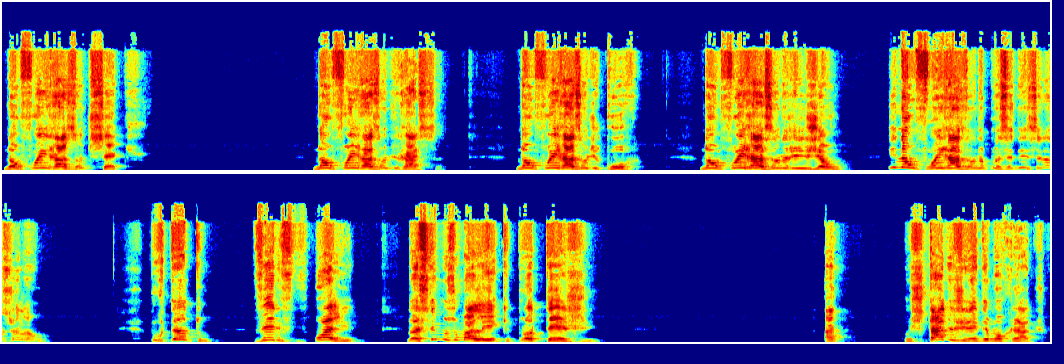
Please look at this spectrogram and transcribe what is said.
Não foi em razão de sexo. Não foi em razão de raça. Não foi em razão de cor. Não foi em razão de religião. E não foi em razão da procedência nacional. Portanto, verif... olhe, nós temos uma lei que protege a... o Estado de Direito Democrático,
